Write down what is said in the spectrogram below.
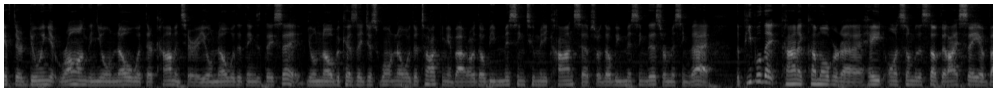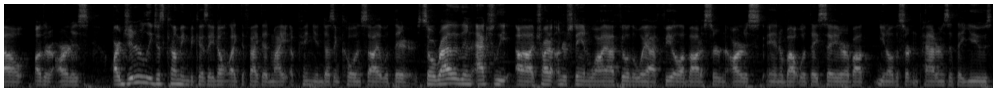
if they're doing it wrong, then you'll know with their commentary. You'll know with the things that they say. You'll know because they just won't know what they're talking about, or they'll be missing too many concepts, or they'll be missing this or missing that. The people that kind of come over to hate on some of the stuff that I say about other artists are generally just coming because they don't like the fact that my opinion doesn't coincide with theirs. So rather than actually uh, try to understand why I feel the way I feel about a certain artist and about what they say or about you know the certain patterns that they use,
